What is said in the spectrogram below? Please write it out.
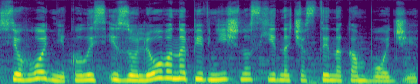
Сьогодні, колись ізольована північно-східна частина Камбоджі,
